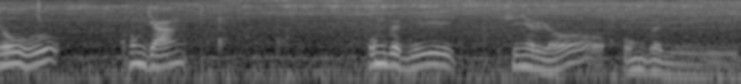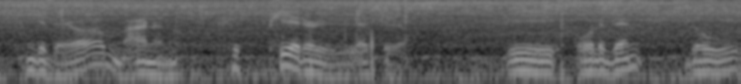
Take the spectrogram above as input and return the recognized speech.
노후 공장 공격이 균열로 공격이 붕괴되어 많은 피- 피해를 냈어요. 이 오래된 노후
